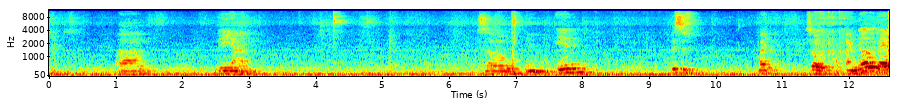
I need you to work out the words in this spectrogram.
Um, The, um, so in, this is my, so I know that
